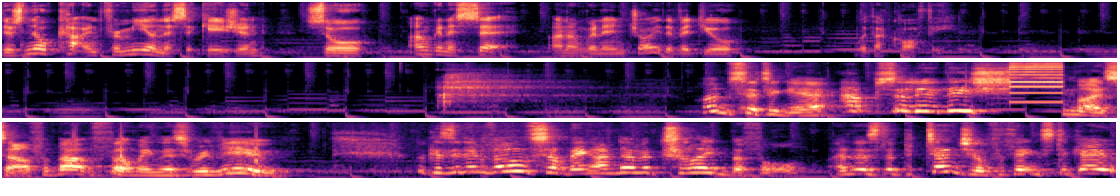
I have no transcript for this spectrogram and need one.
there's no cutting for me on this occasion, so I'm going to sit and I'm going to enjoy the video with a coffee. I'm sitting here absolutely myself about filming this review because it involves something I've never tried before and there's the potential for things to go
